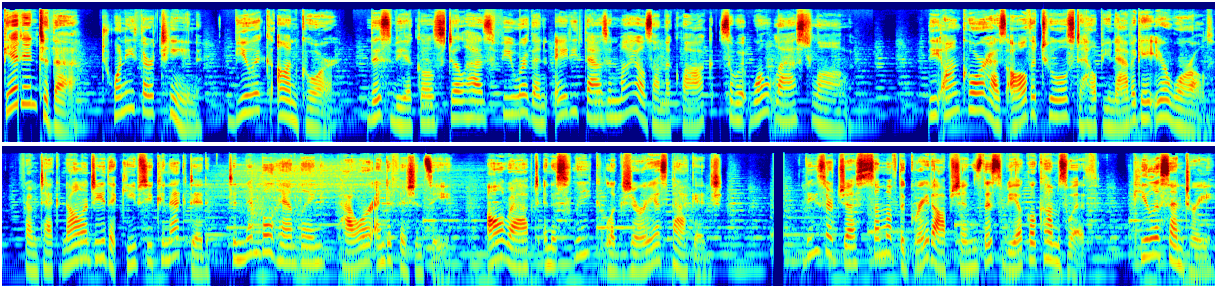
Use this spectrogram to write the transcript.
Get into the 2013 Buick Encore. This vehicle still has fewer than 80,000 miles on the clock, so it won't last long. The Encore has all the tools to help you navigate your world, from technology that keeps you connected to nimble handling, power, and efficiency, all wrapped in a sleek, luxurious package. These are just some of the great options this vehicle comes with. Keyless entry,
